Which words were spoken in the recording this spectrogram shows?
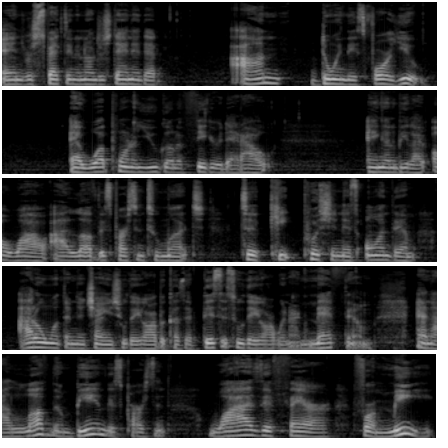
and respecting and understanding that I'm doing this for you. At what point are you going to figure that out and going to be like, oh, wow, I love this person too much to keep pushing this on them? I don't want them to change who they are because if this is who they are when I met them and I love them being this person, why is it fair for me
